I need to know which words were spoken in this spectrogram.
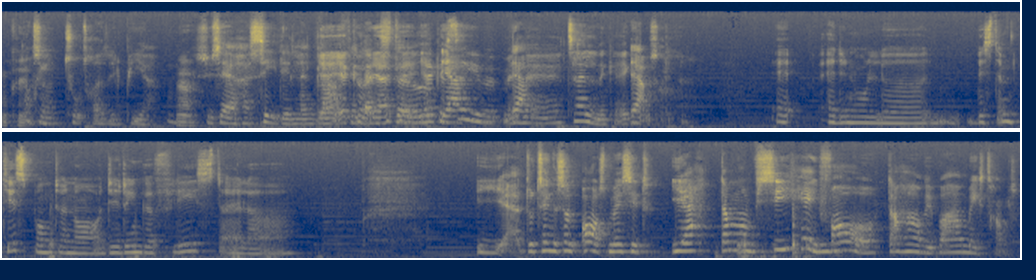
Okay. Og så to tredjedel piger. Ja. Synes jeg, jeg har set et eller andet Ja, graf jeg et kan, eller jeg, andet kan, sted. jeg kan ja. se, men Ja. ja. tallene kan jeg ikke Ja. ja. huske. Er, er det nogle øh, bestemte tidspunkter, når de ringer flest, eller... ja, du tænker sådan årsmæssigt. Ja, der må vi sige, her i forår, der har vi bare mest travlt.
